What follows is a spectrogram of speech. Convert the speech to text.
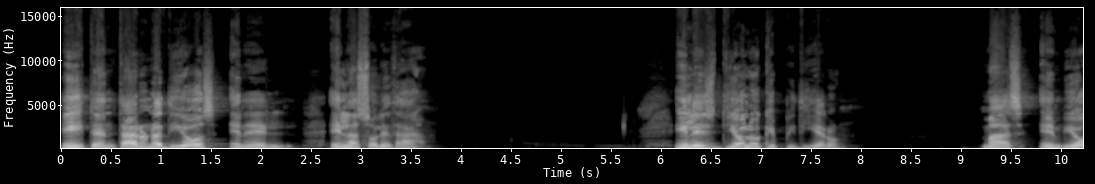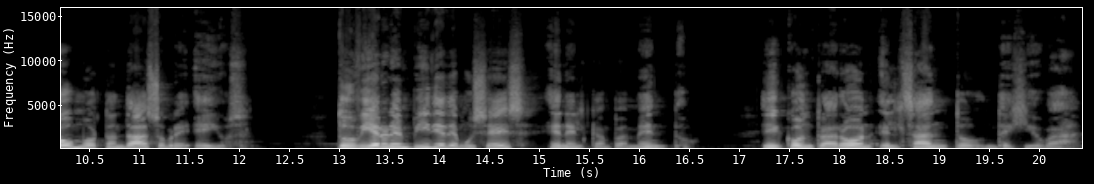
Y tentaron a Dios en, el, en la soledad. Y les dio lo que pidieron. Mas envió mortandad sobre ellos. Tuvieron envidia de Moisés en el campamento y contraron el santo de Jehová.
